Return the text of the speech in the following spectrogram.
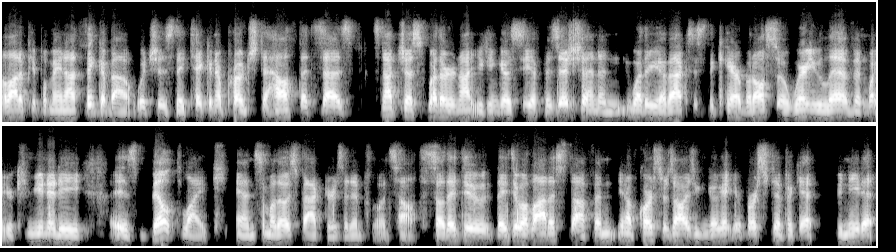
a, lot of people may not think about, which is they take an approach to health that says it's not just whether or not you can go see a physician and whether you have access to care, but also where you live and what your community is built like and some of those factors that influence health. So they do they do a lot of stuff. And you know, of course, there's always you can go get your birth certificate if you need it,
